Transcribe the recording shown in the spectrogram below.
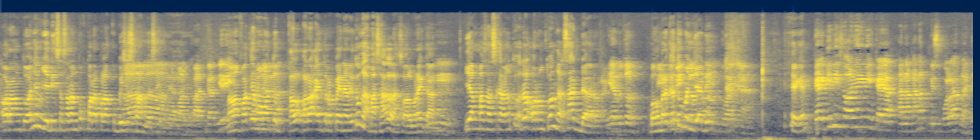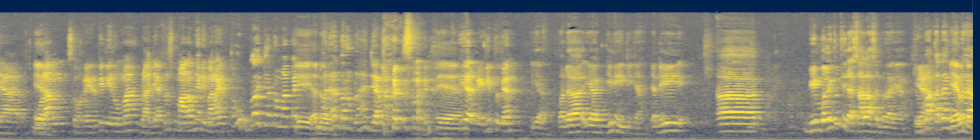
orang tuanya menjadi sasaran empuk para pelaku bisnis paham nggak sih Ah, memanfaatkan. Jadi memanfaatkan ada- momentum. Kalau para entrepreneur itu nggak masalah soal mereka. Hmm. Yang masalah sekarang itu adalah orang tua nggak sadar, Iya betul. Bahwa mereka Itu tuh menjadi- orang tuanya. ya kan? Kayak gini soalnya gini kayak anak-anak di sekolah belajar, Iya. pulang sore nanti di rumah belajar, terus malamnya dimarahin, kamu belajar dong ngapain? Iya, aduh. Padahal baru belajar. Iya. Iya kayak gitu kan. Iya, pada ya gini intinya. Jadi eh, bimbel itu tidak salah sebenarnya. Cuma Iya. kadang Iya, kita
